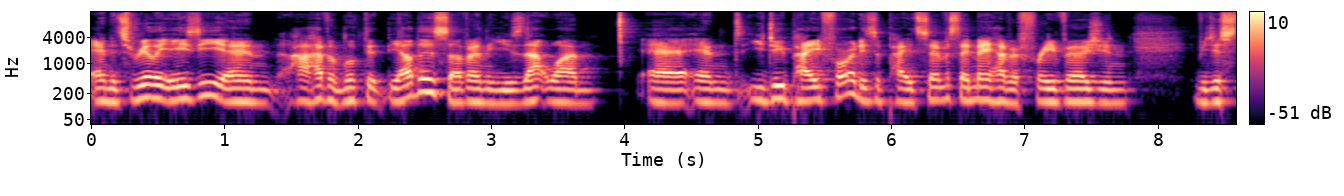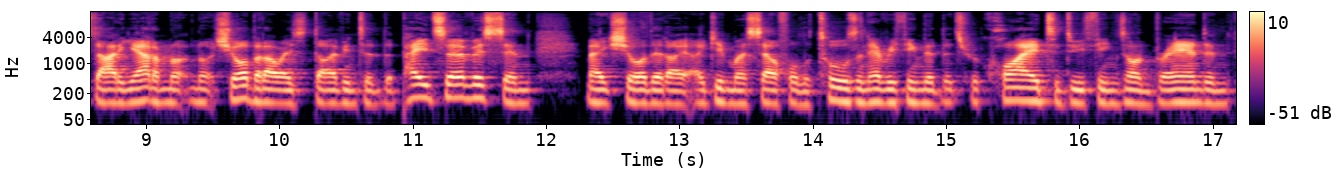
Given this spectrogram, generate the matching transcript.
and it's really easy. And I haven't looked at the others, so I've only used that one. Uh, and you do pay for it; it's a paid service. They may have a free version if you're just starting out, I'm not not sure, but I always dive into the paid service and make sure that I, I give myself all the tools and everything that, that's required to do things on brand and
